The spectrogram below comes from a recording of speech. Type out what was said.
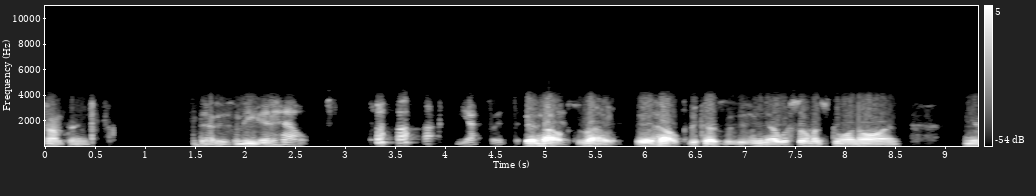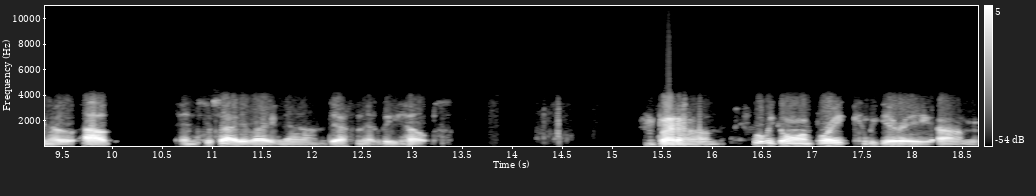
something that is needed. It helps. yes, it, it helps. Right, it helps because you know with so much going on, you know, out in society right now, definitely helps. But um, before we go on break, can we get ready um,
